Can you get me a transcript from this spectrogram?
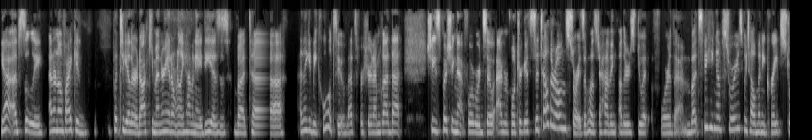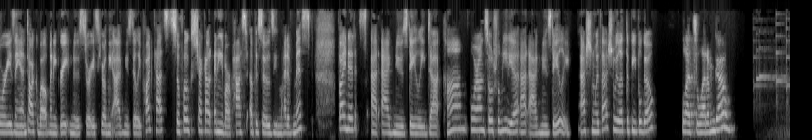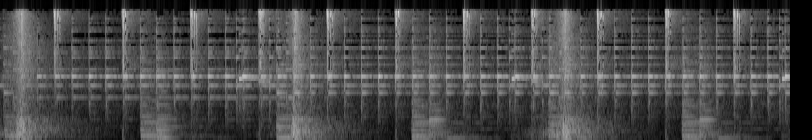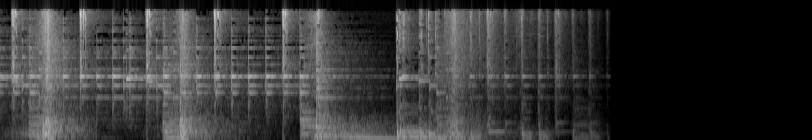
Yeah, absolutely. I don't know if I could put together a documentary. I don't really have any ideas, but uh, I think it'd be cool too. That's for sure. And I'm glad that she's pushing that forward. So agriculture gets to tell their own stories opposed to having others do it for them. But speaking of stories, we tell many great stories and talk about many great news stories here on the Ag News Daily podcast. So folks, check out any of our past episodes you might have missed. Find it at agnewsdaily.com or on social media at agnewsdaily. Ashton, with that, should we let the people go? Let's let them go.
